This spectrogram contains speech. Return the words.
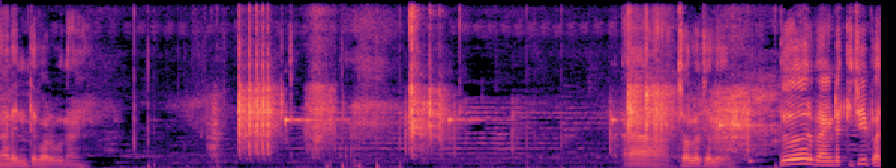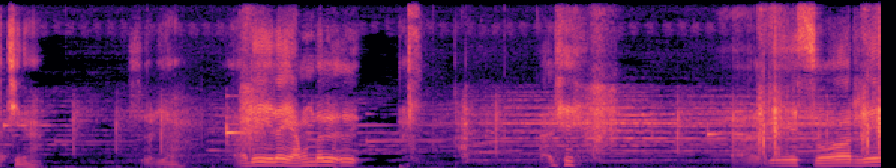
নাড়ে নিতে পারব না আমি। চলো চলো। তোর ব্যাংকটা কিছুই পাচ্ছি না। সরি আরে, এরা এমনভাবে আরে আরে সর রে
